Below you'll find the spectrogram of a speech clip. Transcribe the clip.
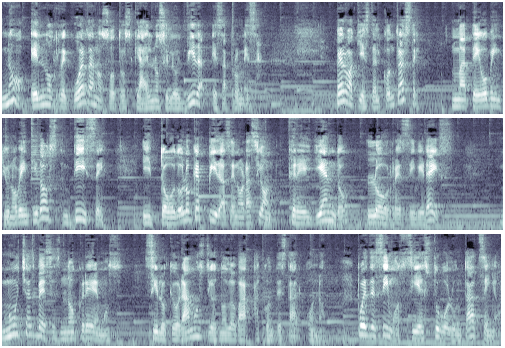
No, Él nos recuerda a nosotros que a Él no se le olvida esa promesa. Pero aquí está el contraste. Mateo 21, 22 dice, y todo lo que pidas en oración, creyendo, lo recibiréis. Muchas veces no creemos si lo que oramos Dios nos lo va a contestar o no. Pues decimos, si es tu voluntad, Señor.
